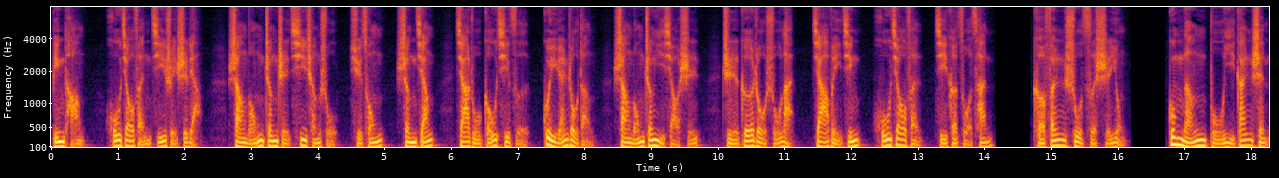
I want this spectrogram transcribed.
冰糖、胡椒粉及水适量，上笼蒸至七成熟。去葱、生姜，加入枸杞子、桂圆肉等，上笼蒸一小时。至鸽肉熟烂，加味精、胡椒粉即可佐餐，可分数次食用。功能补益肝肾，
